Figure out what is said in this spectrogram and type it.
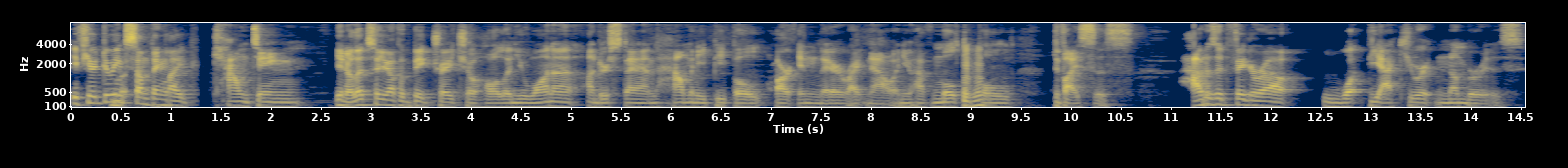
if you're doing but, something like counting you know let's say you have a big trade show hall and you want to understand how many people are in there right now and you have multiple mm-hmm. devices how does it figure out what the accurate number is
